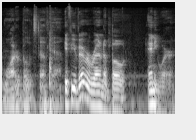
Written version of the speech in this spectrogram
water boat stuff. Yeah. If you've ever rented a boat anywhere,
